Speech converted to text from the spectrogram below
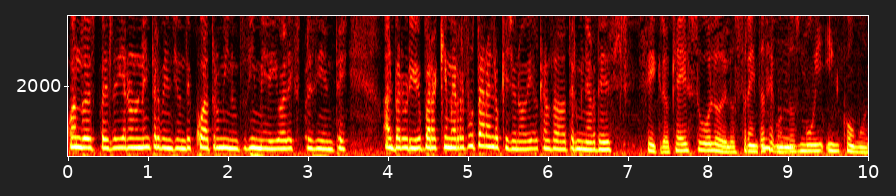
cuando después le dieron una intervención de cuatro minutos y medio al expresidente Álvaro Uribe para que me refutaran lo que yo no había alcanzado a terminar de decir. Sí, creo que ahí estuvo lo de los 30 segundos muy incómodo.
